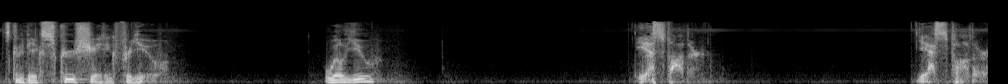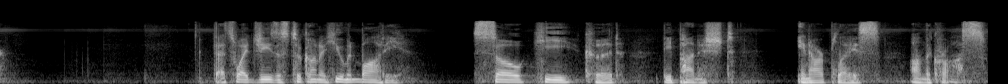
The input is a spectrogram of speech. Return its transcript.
It's going to be excruciating for you. Will you? Yes, Father. Yes, Father. That's why Jesus took on a human body, so he could be punished in our place on the cross.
